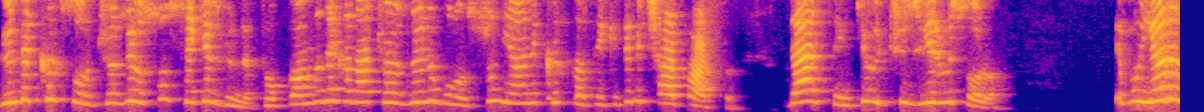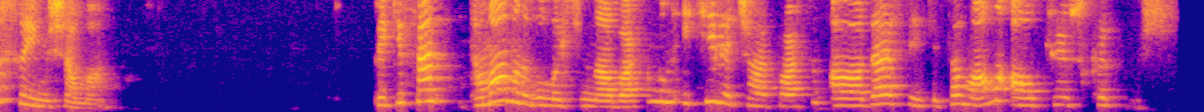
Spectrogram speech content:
günde 40 soru çözüyorsun 8 günde. Toplamda ne kadar çözdüğünü bulursun. Yani 40 ile 8'i bir çarparsın. Dersin ki 320 soru. E bu yarısıymış ama. Peki sen tamamını bulmak için ne yaparsın? Bunu 2 ile çarparsın. Aa dersin ki tamamı 640'mış.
